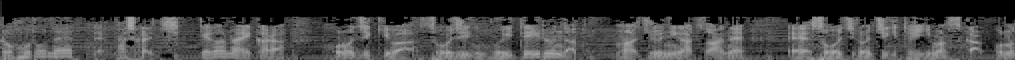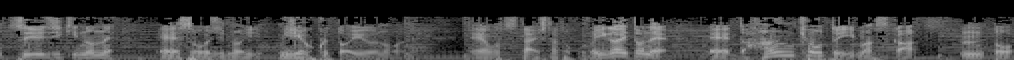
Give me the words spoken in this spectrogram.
るほどねって、確かに湿気がないから、この時期は掃除に向いているんだと。まあ12月はね、えー、掃除の時期と言いますか、この梅雨時期のね、え、掃除の魅力というのをね、え、お伝えしたところ、意外とね、えっ、と、反響と言いますか、うんと、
